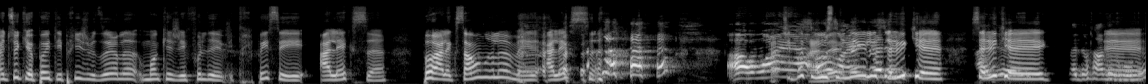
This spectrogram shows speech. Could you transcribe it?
Un truc qui n'a pas été pris, je veux dire, là, moi que j'ai full de trippé, c'est Alex. pas Alexandre, là, mais Alex. Ah ouais! Je sais pas si vous vous souvenez, là, celui que. Celui que. Euh.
